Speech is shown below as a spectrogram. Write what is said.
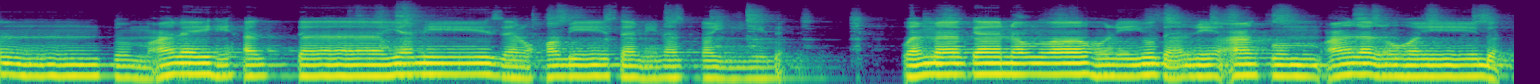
أنتم عليه حتى يميز الخبيث من الطيب. وما كان الله ليطلعكم على الغيب.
